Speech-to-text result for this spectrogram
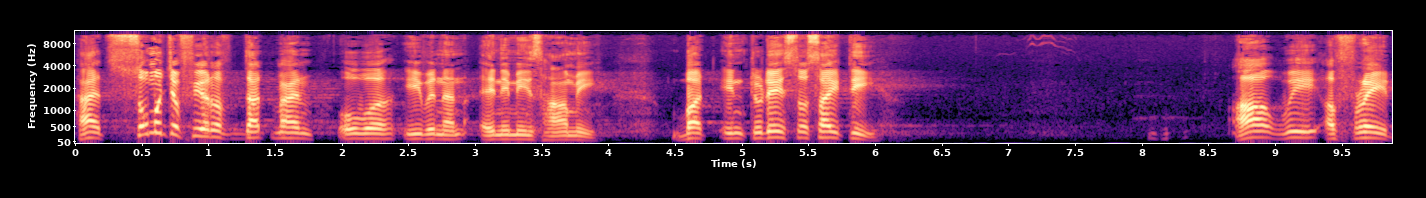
had so much of fear of that man over even an enemy's army. But in today's society, are we afraid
